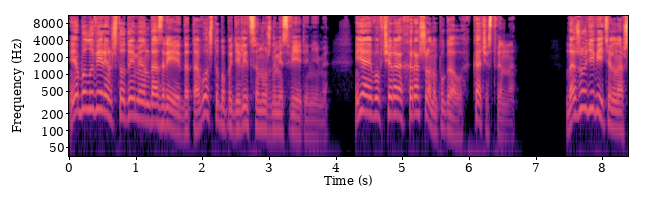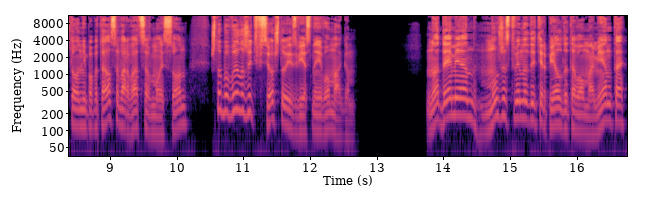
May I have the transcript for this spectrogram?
Я был уверен, что Дэмиан дозреет до того, чтобы поделиться нужными сведениями. Я его вчера хорошо напугал, качественно. Даже удивительно, что он не попытался ворваться в мой сон, чтобы выложить все, что известно его магам. Но Демиан мужественно дотерпел до того момента,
